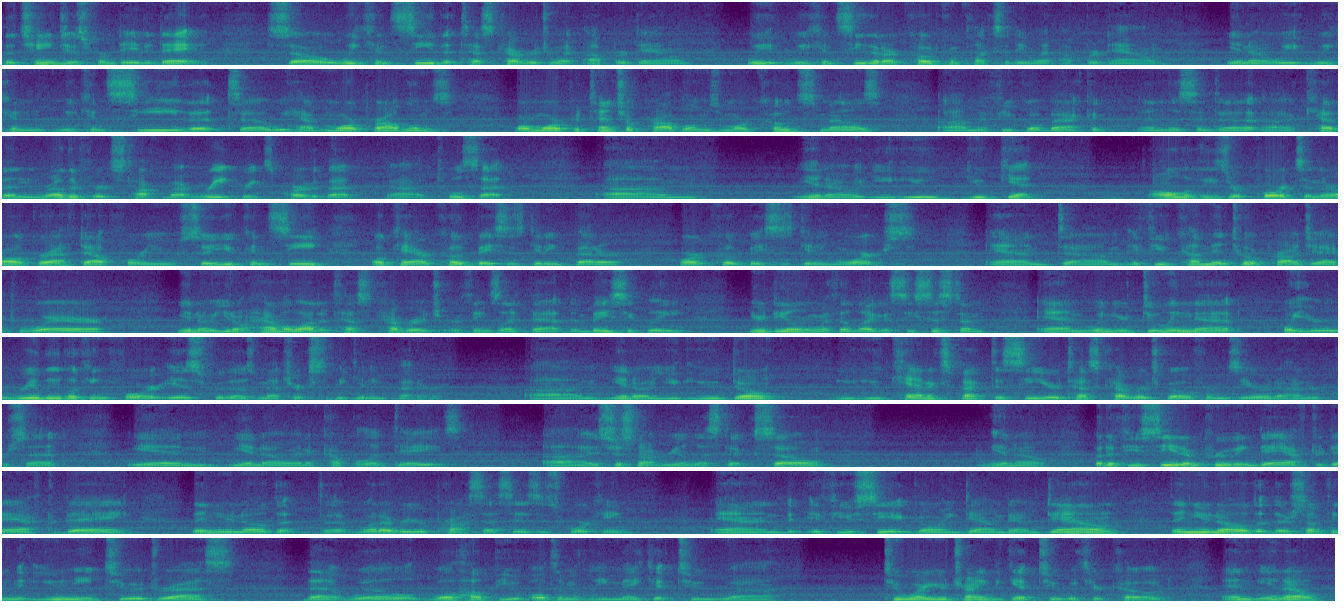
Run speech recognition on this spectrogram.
the changes from day to day. So we can see that test coverage went up or down. We we can see that our code complexity went up or down. You know, we, we can we can see that uh, we have more problems or more potential problems, more code smells um, if you go back and, and listen to uh, Kevin Rutherford's talk about Reek, Reek's part of that uh, tool set. Um, you know, you, you, you get all of these reports and they're all graphed out for you so you can see, okay, our code base is getting better or our code base is getting worse. And um, if you come into a project where you know you don't have a lot of test coverage or things like that, then basically you're dealing with a legacy system. And when you're doing that, what you're really looking for is for those metrics to be getting better. Um, you know, you, you don't you, can't expect to see your test coverage go from zero to hundred percent in you know in a couple of days. Uh, it's just not realistic. So, you know, but if you see it improving day after day after day, then you know that, that whatever your process is is working. And if you see it going down, down, down, then you know that there's something that you need to address that will will help you ultimately make it to uh, to where you're trying to get to with your code. And you know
